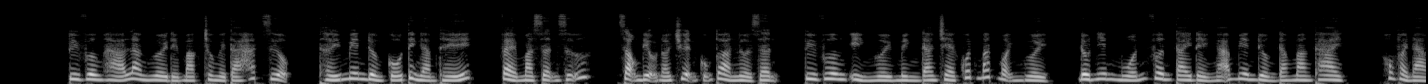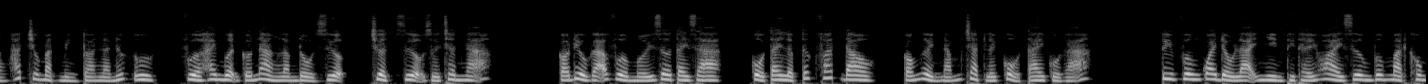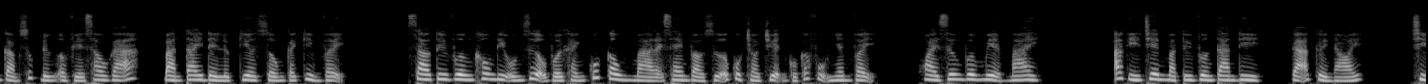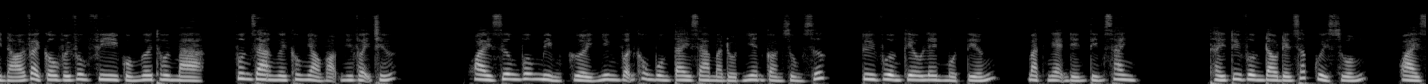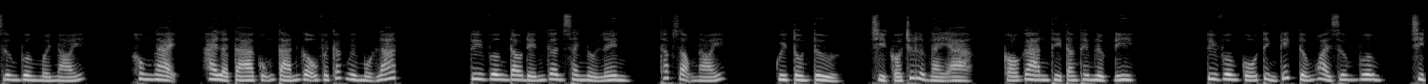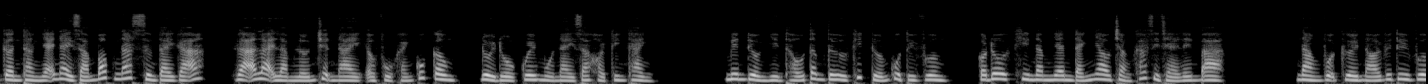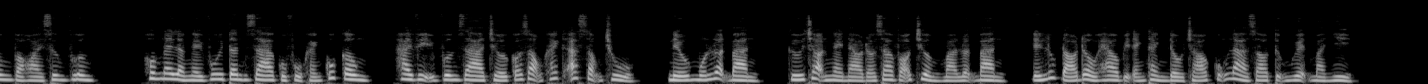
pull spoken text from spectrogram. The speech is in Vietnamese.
Tuy Vương há là người để mặc cho người ta hát rượu, thấy miên đường cố tình làm thế, vẻ mặt giận dữ, giọng điệu nói chuyện cũng toàn lửa giận, Tuy Vương ỉ người mình đang che khuất mắt mọi người, đột nhiên muốn vươn tay đẩy ngã miên đường đang mang thai, không phải nàng hắt cho mặt mình toàn là nước ư, vừa hay mượn cớ nàng làm đổ rượu, trượt rượu dưới chân ngã. Có điều gã vừa mới giơ tay ra, cổ tay lập tức phát đau, có người nắm chặt lấy cổ tay của gã. Tuy Vương quay đầu lại nhìn thì thấy Hoài Dương Vương mặt không cảm xúc đứng ở phía sau gã, bàn tay đầy lực kia giống cái kìm vậy. Sao Tuy Vương không đi uống rượu với Khánh Quốc Công mà lại xen vào giữa cuộc trò chuyện của các phụ nhân vậy? Hoài Dương Vương mỉa mai. Ác ý trên mặt Tuy Vương tan đi, gã cười nói. Chỉ nói vài câu với Vương Phi của ngươi thôi mà, Vương gia ngươi không nhỏ mọn như vậy chứ. Hoài Dương Vương mỉm cười nhưng vẫn không buông tay ra mà đột nhiên còn dùng sức, Tuy Vương kêu lên một tiếng, mặt nghẹn đến tím xanh. Thấy Tuy Vương đau đến sắp quỳ xuống, Hoài Dương Vương mới nói. Không ngại, hay là ta cũng tán gẫu với các ngươi một lát. Tuy vương đau đến gân xanh nổi lên, thấp giọng nói. Quy tôn tử, chỉ có chức lực này à, có gan thì tăng thêm lực đi. Tuy vương cố tình kích tướng Hoài Dương Vương, chỉ cần thằng nhãi này dám bóp nát xương tay gã, gã lại làm lớn chuyện này ở phủ Khánh Quốc Công, đuổi đồ quê mùa này ra khỏi kinh thành. Miên đường nhìn thấu tâm tư kích tướng của Tuy Vương, có đôi khi nam nhân đánh nhau chẳng khác gì trẻ lên ba. Nàng vội cười nói với Tuy Vương và Hoài Dương Vương, Hôm nay là ngày vui tân gia của Phủ Khánh Quốc Công, hai vị vương gia chớ có giọng khách át giọng chủ, nếu muốn luận bàn, cứ chọn ngày nào đó ra võ trường mà luận bàn, đến lúc đó đầu heo bị đánh thành đầu chó cũng là do tự nguyện mà nhỉ.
